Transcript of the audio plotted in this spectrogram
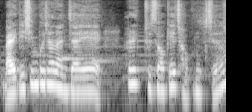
말기 신부전 환자의 혈액투석의 적응증,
